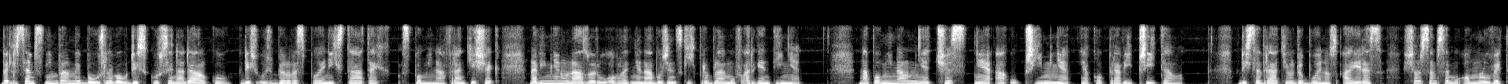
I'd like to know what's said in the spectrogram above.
Vedl jsem s ním velmi bouřlivou diskusi na dálku, když už byl ve Spojených státech, vzpomíná František na výměnu názorů ohledně náboženských problémů v Argentíně. Napomínal mě čestně a upřímně, jako pravý přítel. Když se vrátil do Buenos Aires, šel jsem se mu omluvit,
